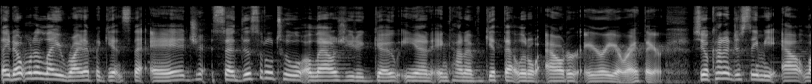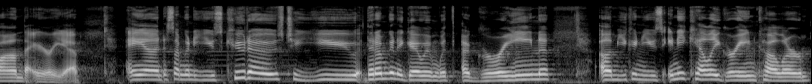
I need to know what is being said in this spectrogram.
they don't want to lay right up against the edge. So this little tool allows you to go in and kind of get that little outer area right there. So you'll kind of just see me outline the area. And so I'm going to use Kudos to you. Then I'm going to go in with a green. Um, you can use any Kelly green color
